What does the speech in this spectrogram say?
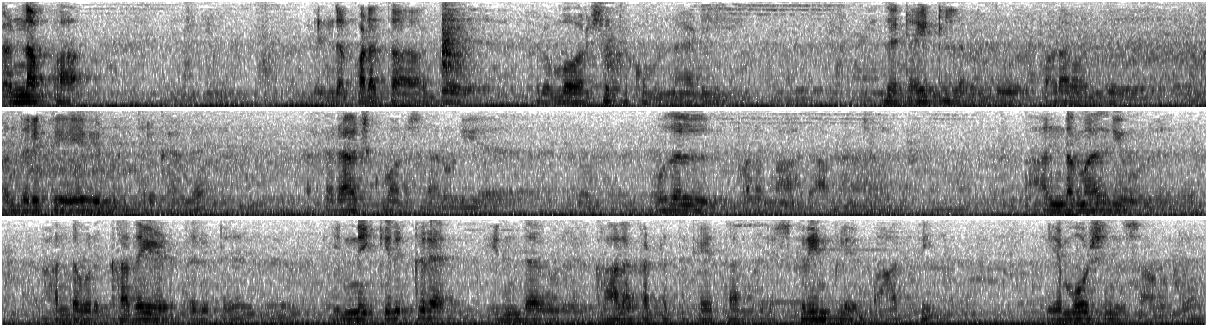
கண்ணப்பா இந்த படத்தை வந்து ரொம்ப வருஷத்துக்கு முன்னாடி இந்த டைட்டிலில் வந்து ஒரு படம் வந்து வந்திருக்கு ஏவிஎம் எடுத்திருக்காங்க ராஜ்குமார் சாருடைய முதல் படமாக அது அமைஞ்சது அந்த மாதிரி ஒரு அந்த ஒரு கதையை எடுத்துக்கிட்டு இன்னைக்கு இருக்கிற இந்த ஒரு காலகட்டத்துக்கு ஏற்ற மாதிரி ஸ்க்ரீன் பிளே மாற்றி எமோஷன்ஸ் ஆகட்டும்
